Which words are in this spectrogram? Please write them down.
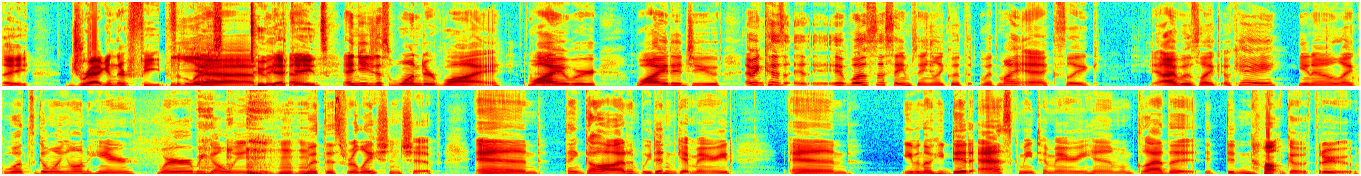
a dragging their feet for the Yeah, last two big time. decades. And you just wonder why. Why were why did you I mean cuz it, it was the same thing like with with my ex like I was like, okay, you know, like what's going on here? Where are we going with this relationship? And thank God we didn't get married. And even though he did ask me to marry him, I'm glad that it did not go through.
